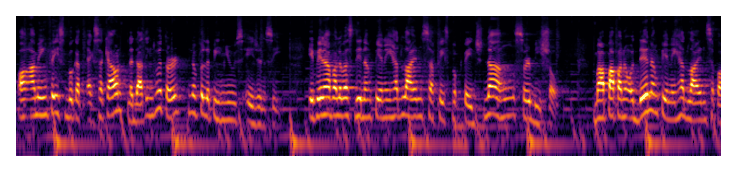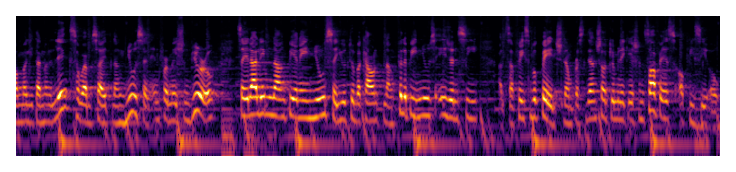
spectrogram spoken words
o ang aming Facebook at X account na dating Twitter ng Philippine News Agency. Ipinapalabas din ng PNA Headlines sa Facebook page ng Serbisyo. Mapapanood din ang PNA Headlines sa pamagitan ng link sa website ng News and Information Bureau sa ilalim ng PNA News sa YouTube account ng Philippine News Agency at sa Facebook page ng Presidential Communications Office o PCO.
